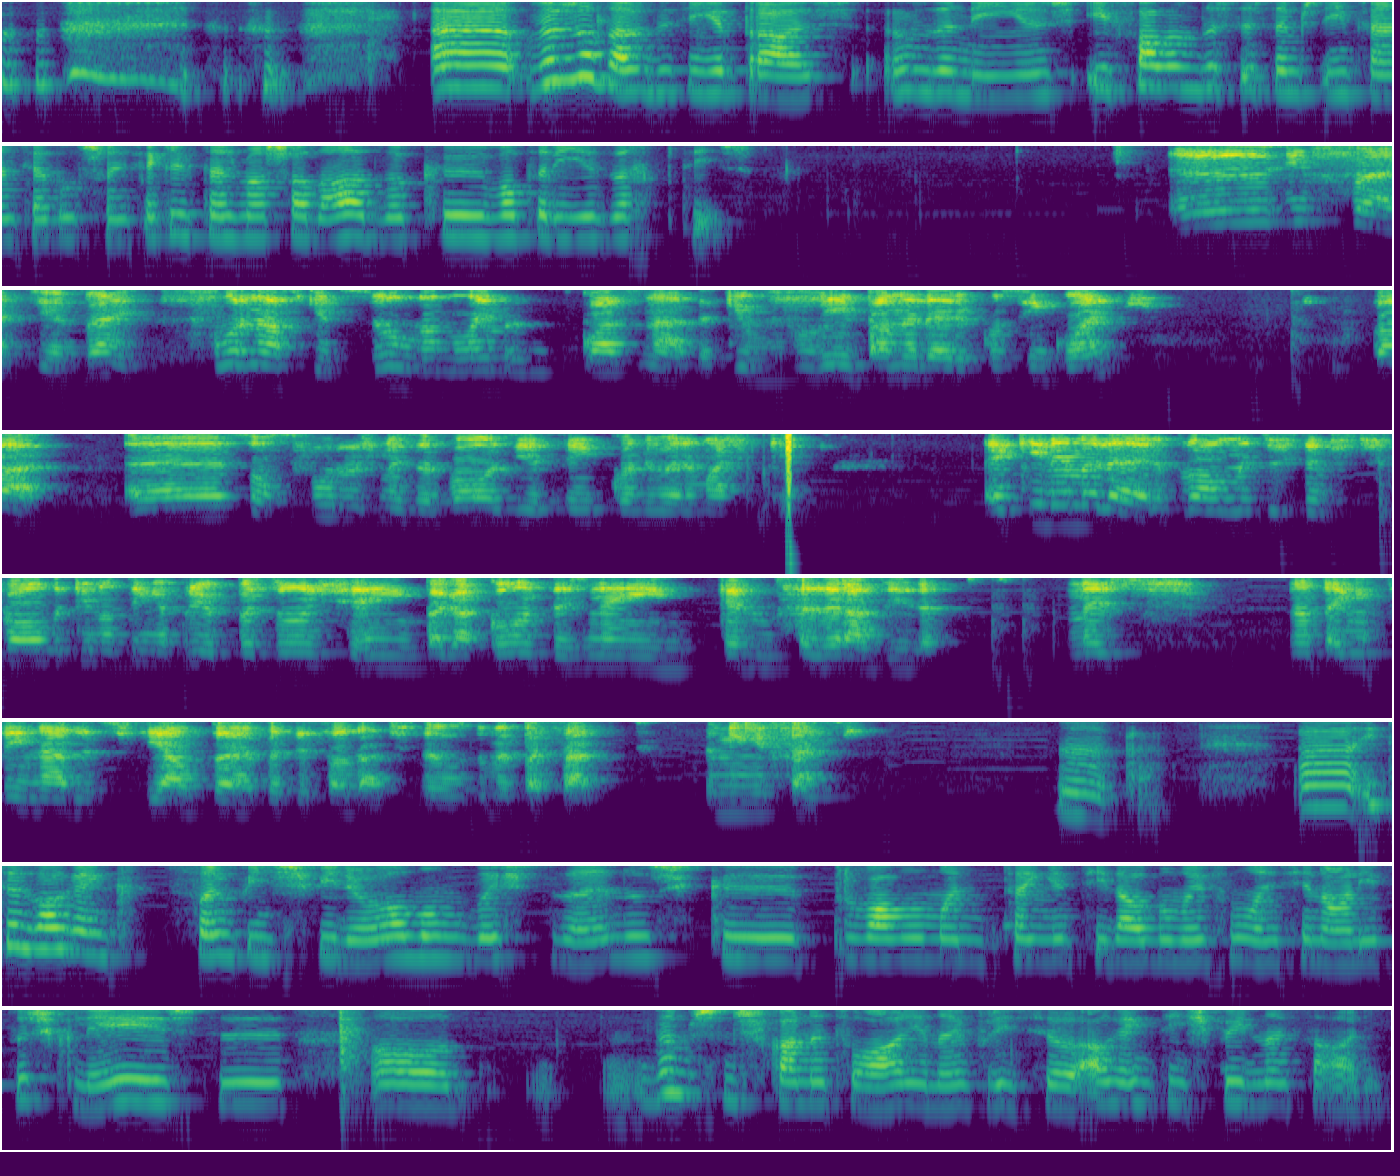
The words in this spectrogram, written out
Uh, vamos voltar um bocadinho atrás, uns aninhos, e fala-me dos teus tempos de infância e adolescência, aquilo que tens mais saudades ou que voltarias a repetir. Uh, infância, bem, se for na África do Sul, não me lembro de quase nada, que eu vim para a Madeira com 5 anos. Pá, uh, só se for os meus avós e assim, quando eu era mais pequeno. Aqui na Madeira, provavelmente os tempos de escola que eu não tinha preocupações em pagar contas nem ter de fazer à vida. Mas não tenho assim nada especial para, para ter saudades do, do meu passado, da minha infância. Ok. Uh, e tens alguém que te sempre inspirou ao longo destes anos que provavelmente tenha tido alguma influência na área que tu escolheste? Ou vamos nos focar na tua área, não é? Por isso, alguém que te inspire nessa área?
